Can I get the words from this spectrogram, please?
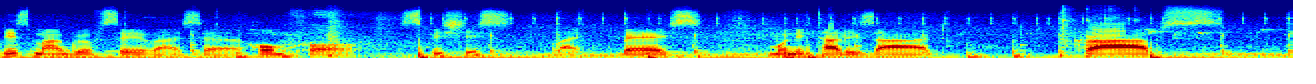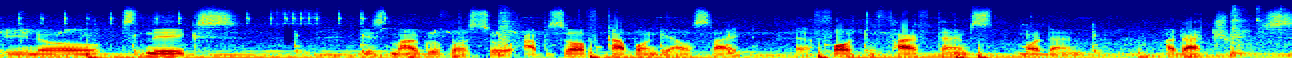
This mangrove serve as a home for species like birds, monitor lizard, crabs, you know, snakes. This mangrove also absorb carbon dioxide uh, four to five times more than other trees.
